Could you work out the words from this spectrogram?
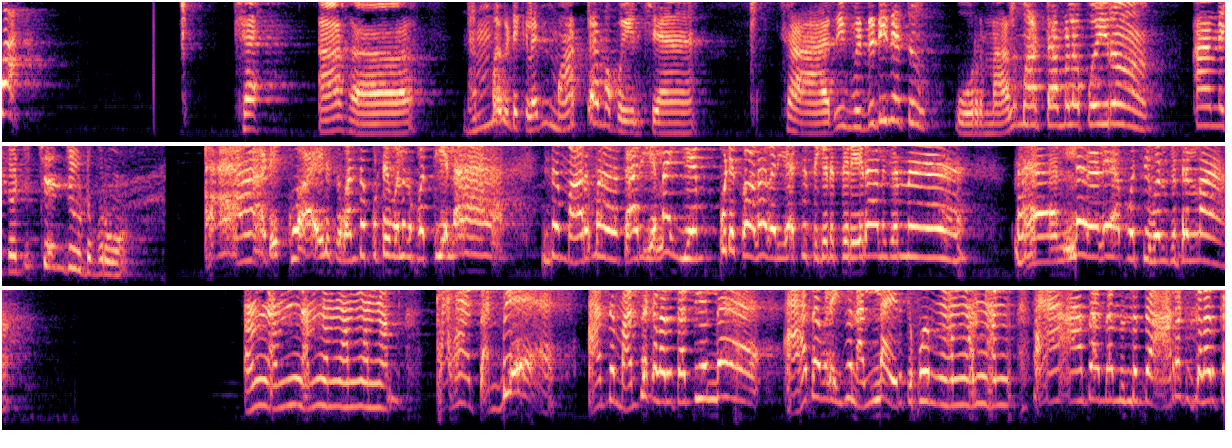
போ ச்சே ஆஹா. நம்ம வீட்டு கிளம்பி மாட்டாம போயிருச்சேன் சரி விடுடி நட்டு. ஒரு நாள் மாட்டாமல போயிரும். அன்னைக்கு வச்சு செஞ்சு விட்டு போடுவோம் அடி கோயிலுக்கு வந்த புட்டவளுக்கு பத்தியெல்லாம் இந்த மர்ம காரியெல்லாம் எப்படி கொலை வரியாச்சத்துக்கிட்ட தெரியறாளுங்கன்னு நல்ல வேலையா போச்சு இவள்கிட்டலாம். தம்பி அந்த மஞ்சள் கலர் தம்பி இல்ல அத விட இது நல்லா இருக்கு போ. அந்த அந்த அந்த அரக்கு கலர்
